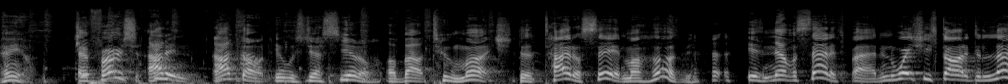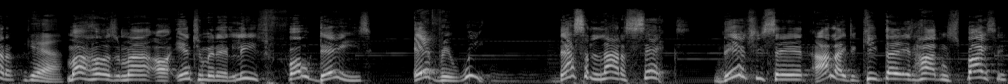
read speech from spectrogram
Damn. At first, I didn't. I thought it was just you know about too much. The title said my husband is never satisfied, and the way she started the letter, Yeah. my husband and I are intimate at least four days every week. That's a lot of sex. Then she said, I like to keep things hot and spicy.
